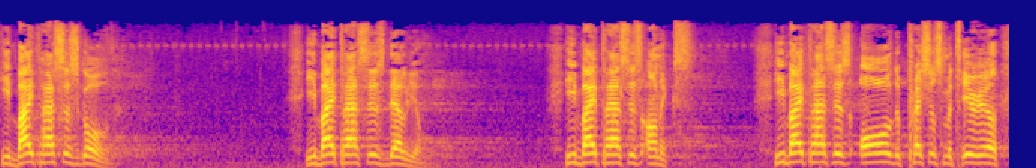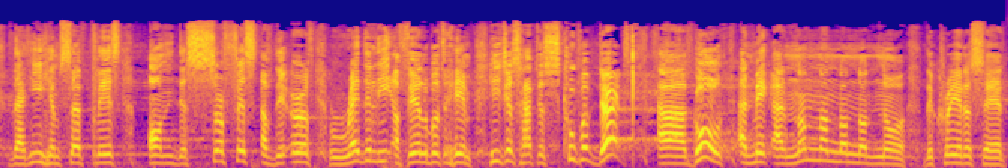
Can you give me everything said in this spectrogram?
He bypasses gold. He bypasses bdellium. He bypasses onyx. He bypasses all the precious material that he himself placed on the surface of the earth, readily available to him. He just had to scoop up dirt, uh, gold, and make. Uh, no, no, no, no, no. The Creator said,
